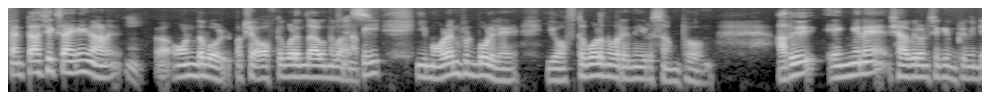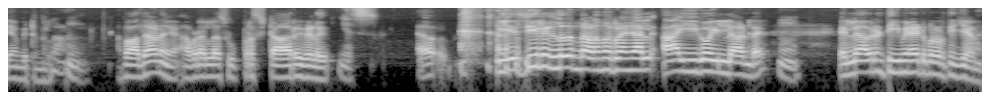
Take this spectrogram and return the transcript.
ഫാന്റാസ്റ്റിക് സൈനിങ് ആണ്. ഓൺ ദ ബോൾ പക്ഷേ ഓഫ് ദ ബോൾ എന്താകും എന്നുള്ളതാണ്. അപ്പോൾ ഈ ഈ മോഡേൺ ഫുട്ബോളിലെ ഈ ഓഫ് ദ ബോൾ എന്ന് പറയുന്ന ഈ ഒരു സംഭവം അത് എങ്ങനെ ഷാബിലോൺസൊക്കെ ഇംപ്ലിമെന്റ് ഇംപ്ലിമെന്റ് ചെയ്യാൻ പറ്റുന്നുള്ളതാണ് അപ്പോൾ അതാണ് അവിടെയുള്ള സൂപ്പർ സ്റ്റാറുകൾ യെസ് പി എസ് ജിയിൽ ഉള്ളത് എന്താണെന്ന് പറഞ്ഞു കഴിഞ്ഞാൽ ആ ഈഗോ ഇല്ലാണ്ട് എല്ലാവരും ടീമിനായിട്ട് പ്രവർത്തിക്കുകയാണ്.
